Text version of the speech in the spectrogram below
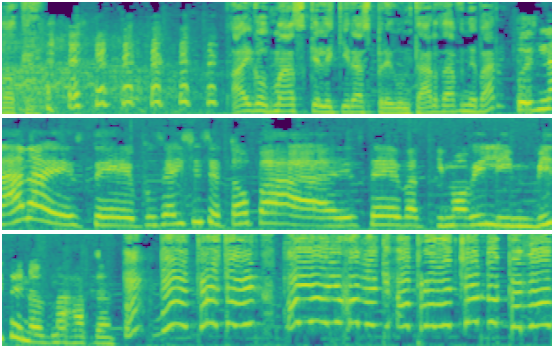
Ok. ¿Algo más que le quieras preguntar, Dafne Bar? Pues nada, este, pues ahí si se topa este batimóvil, invítenos, Manhattan. ¿Eh? Aprovechando, perdón,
